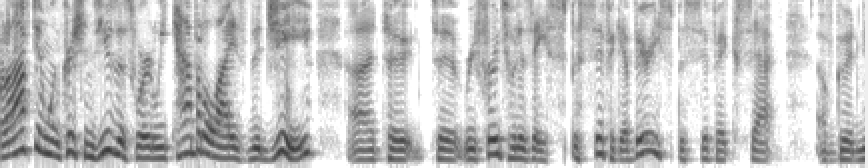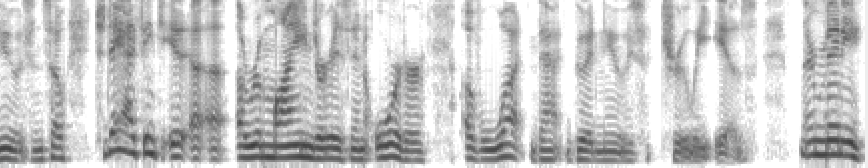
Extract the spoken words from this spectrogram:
But often when Christians use this word, we capitalize the G uh, to, to refer to it as a specific, a very specific set of good news. And so today I think a, a reminder is in order of what that good news truly is. There are many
